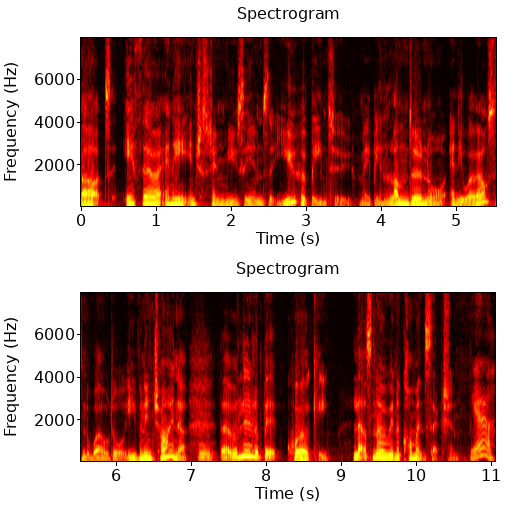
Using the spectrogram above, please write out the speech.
But if there are any interesting museums that you have been to, maybe in London or anywhere else in the world, or even in China, that are a little bit quirky, Let us know in the comment section. Yeah,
